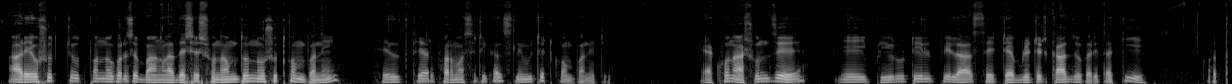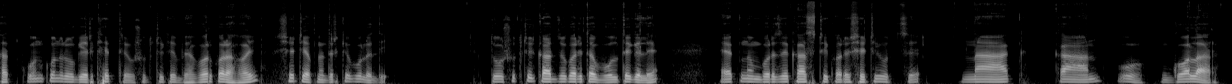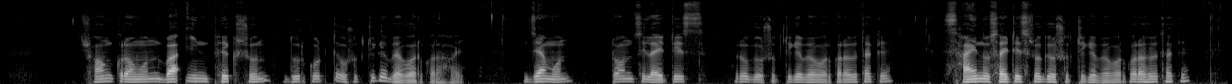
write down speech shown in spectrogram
আর এই ওষুধটি উৎপন্ন করেছে বাংলাদেশের সুনামধন্য ওষুধ company health care pharmaceuticals limited কোম্পানিটি। এখন আসুন যে এই পিউরোটিল প্লাস, এই ট্যাবলেটের কার্যকারিতা কী? অর্থাৎ কোন কোন রোগের ক্ষেত্রে ওষুধটিকে ব্যবহার করা হয়, সেটি আপনাদেরকে বলে দিই। তো ওষুধটির কার্যকারিতা বলতে গেলে এক নম্বরে যে কাজটি করে সেটি হচ্ছে নাক, কান ও গলার সংক্রমণ বা ইনফেকশন দূর করতে ওষুধটিকে ব্যবহার করা হয়। যেমন টনসিলাইটিস রোগে ওষুধটিকে ব্যবহার করা হয়ে থাকে সাইনোসাইটিস রোগে ওষুধটিকে ব্যবহার করা হয়ে থাকে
